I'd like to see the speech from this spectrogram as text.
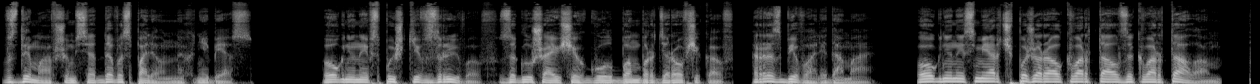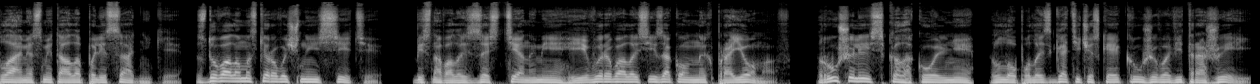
вздымавшемся до воспаленных небес. Огненные вспышки взрывов, заглушающих гул бомбардировщиков, разбивали дома. Огненный смерч пожирал квартал за кварталом, пламя сметало полисадники, сдувало маскировочные сети, бесновалось за стенами и вырывалось из оконных проемов. Рушились колокольни, лопалось готическое кружево витражей,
